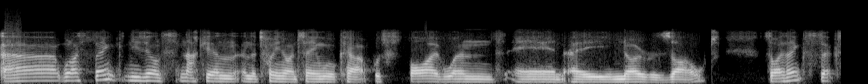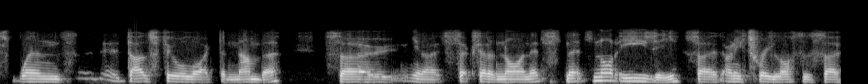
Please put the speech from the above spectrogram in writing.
Uh, well, I think New Zealand snuck in in the 2019 World Cup with five wins and a no result. So I think six wins it does feel like the number. So you know, six out of nine. That's that's not easy. So only three losses. So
